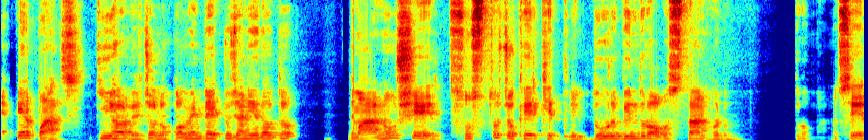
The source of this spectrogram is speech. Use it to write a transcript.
একের পাঁচ, কি হবে? চলো কমেন্টে একটু জানিয়ে দাও তো। মানুষের সুস্থ চোখের ক্ষেত্রে দূরবিন্দুর অবস্থান হলো। তো মানুষের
